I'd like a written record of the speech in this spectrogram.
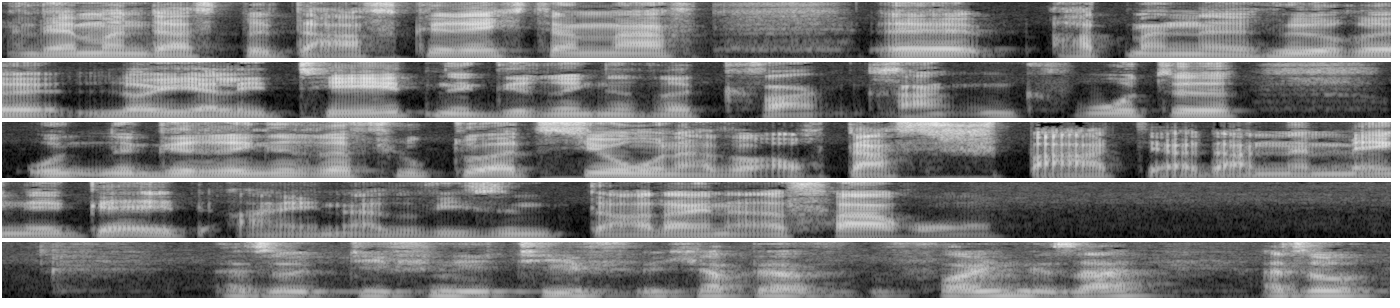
wenn man das bedarfsgerechter macht, äh, hat man eine höhere Loyalität, eine geringere Krankenquote und eine geringere Fluktuation. Also auch das spart ja dann eine Menge Geld ein. Also wie sind da deine Erfahrungen? Also definitiv. Ich habe ja vorhin gesagt, also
